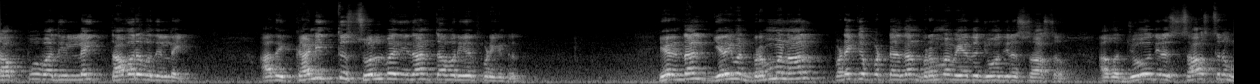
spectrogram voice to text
தப்புவதில்லை தவறுவதில்லை. அதை கணித்து சொல்வதுதான் தவறு ஏற்படுகின்றது. ஏனென்றால் இறைவன் பிரம்மனால் படைக்கப்பட்டதுதான் பிரம்ம வேத ஜோதிட சாஸ்திரம். ஆக ஜோதிட சாஸ்திரம்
